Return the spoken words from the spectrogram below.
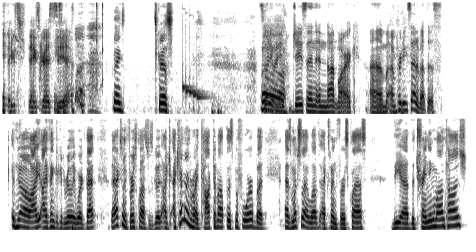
later. Thanks, thanks, Chris. See ya. Thanks, Chris. so anyway Uh, Jason and not Mark um, I'm pretty excited about this No, I, I think it could really work. That the X Men First Class was good. I, I can't remember if I talked about this before, but as much as I loved X Men First Class, the uh, the training montage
